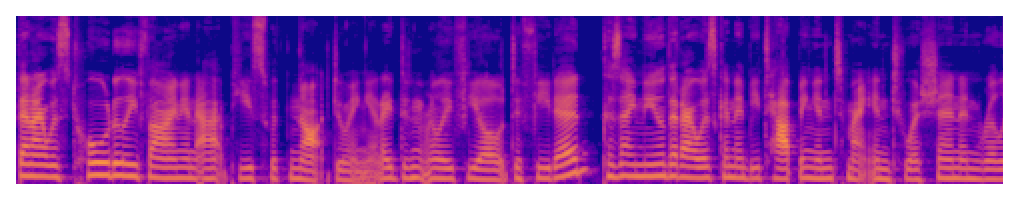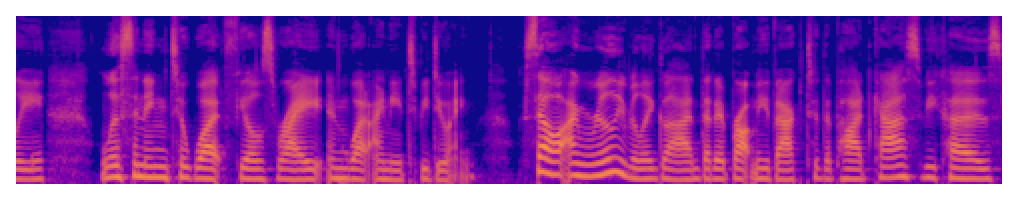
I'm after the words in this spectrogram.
then I was totally fine and at peace with not doing it. I didn't really feel defeated because I knew that I was going to be tapping into my intuition and really listening to what feels right and what I need to be doing. So I'm really, really glad that it brought me back to the podcast because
